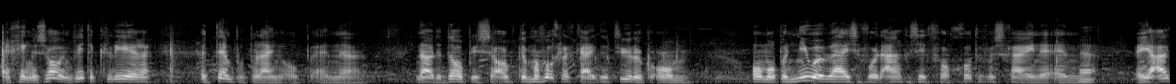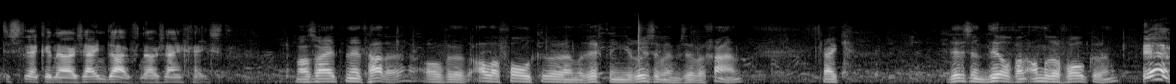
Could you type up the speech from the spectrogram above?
en gingen zo in witte kleren het tempelplein op. En uh, nou, de doop is ook de mogelijkheid natuurlijk om, om op een nieuwe wijze voor het aangezicht van God te verschijnen. En, ja. En je uit te strekken naar zijn duif, naar zijn geest. Maar als wij het net hadden over dat alle volkeren richting Jeruzalem zullen gaan. Kijk, dit is een deel van andere volkeren. Ja,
